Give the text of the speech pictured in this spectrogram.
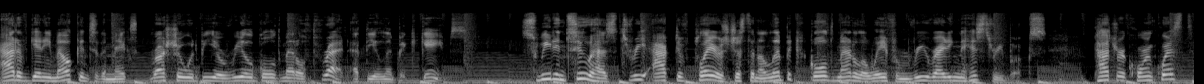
Add Evgeny Malkin to the mix, Russia would be a real gold medal threat at the Olympic Games. Sweden too has three active players just an Olympic gold medal away from rewriting the history books. Patric Hornqvist,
